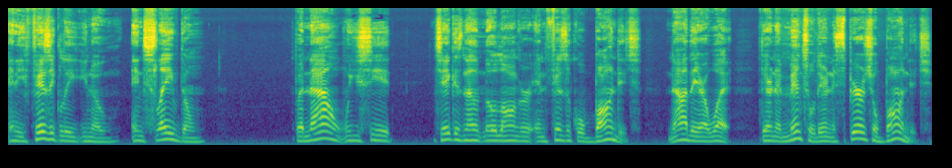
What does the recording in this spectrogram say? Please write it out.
and he physically, you know, enslaved them. But now when you see it, Jake is no, no longer in physical bondage. Now they are what? They're in a mental, they're in a spiritual bondage.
